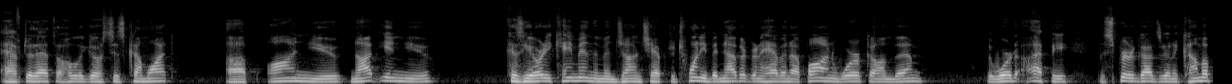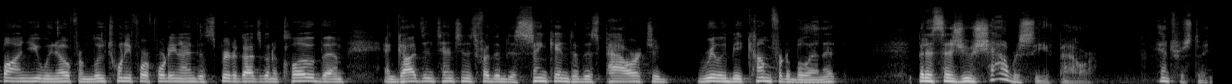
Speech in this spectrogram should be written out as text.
After that, the Holy Ghost has come what? Up on you, not in you, because he already came in them in John chapter 20, but now they're going to have an up on work on them. The word epi, the Spirit of God's going to come upon you. We know from Luke 24 49, the Spirit of God's going to clothe them, and God's intention is for them to sink into this power, to really be comfortable in it. But it says, You shall receive power. Interesting.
